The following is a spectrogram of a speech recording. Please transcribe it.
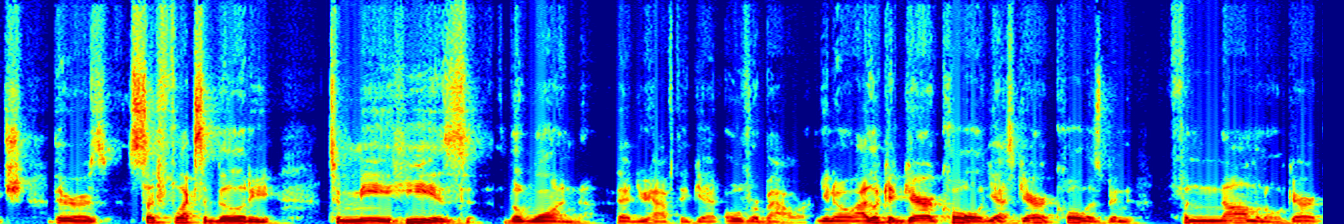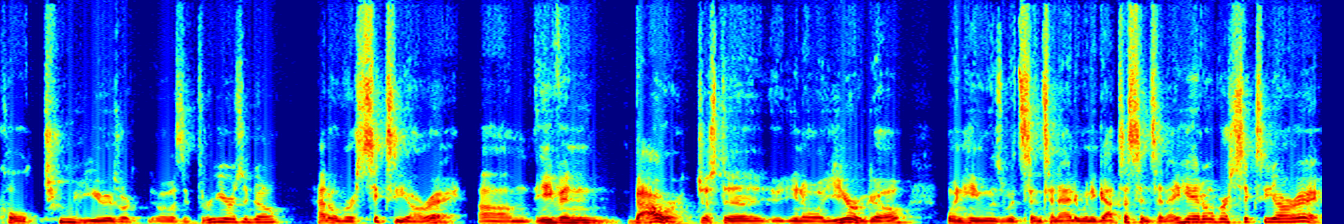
DH. There is such flexibility to me, he is the one that you have to get over Bauer. You know, I look at Gerrit Cole. Yes, Gerrit Cole has been phenomenal. Gerrit Cole, two years or was it three years ago, had over a six ERA. Um, even Bauer, just a you know a year ago, when he was with Cincinnati. When he got to Cincinnati, he had over six ERA.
